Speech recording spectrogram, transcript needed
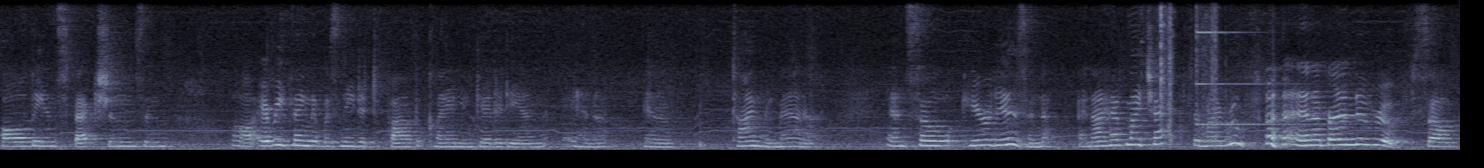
all the inspections and uh, everything that was needed to file the claim and get it in in a, in a timely manner. And so here it is, and and I have my check for my roof and a brand new roof. So,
